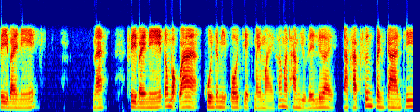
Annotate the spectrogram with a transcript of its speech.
สี่ใบนี้นะ สี่ใบนี้ต้องบอกว่าคุณจะมีโปรเจกต์ใหม่ ๆ เข้ามาทำอยู่เรื่อยๆนะครับ ซึ่งเป็นการที่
